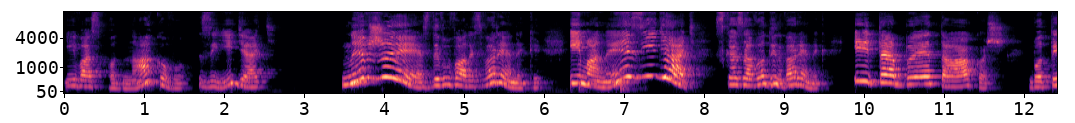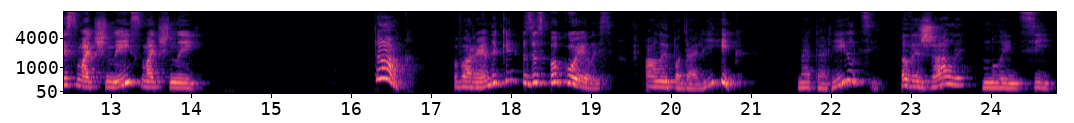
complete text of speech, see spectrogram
і вас однаково з'їдять. Невже? здивувались вареники. І мене з'їдять, сказав один вареник. І тебе також, бо ти смачний, смачний. Так, вареники заспокоїлись, але подалік на тарілці лежали млинці.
